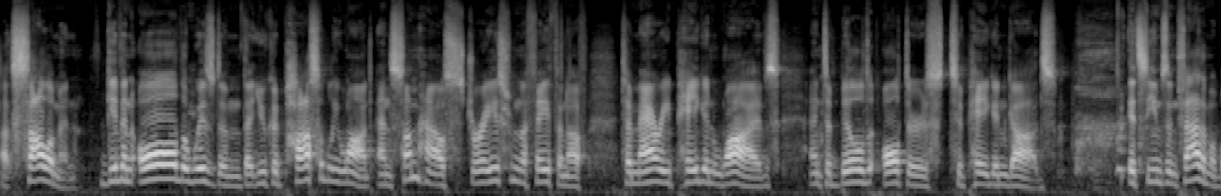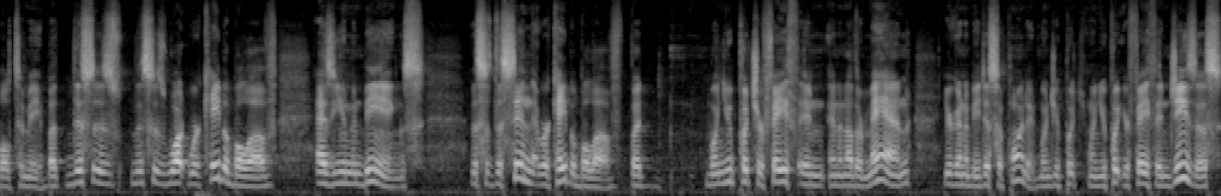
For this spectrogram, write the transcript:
Uh, Solomon, given all the wisdom that you could possibly want, and somehow strays from the faith enough to marry pagan wives and to build altars to pagan gods. It seems unfathomable to me, but this is, this is what we're capable of as human beings. This is the sin that we're capable of. But when you put your faith in, in another man, you're going to be disappointed. When you, put, when you put your faith in Jesus,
